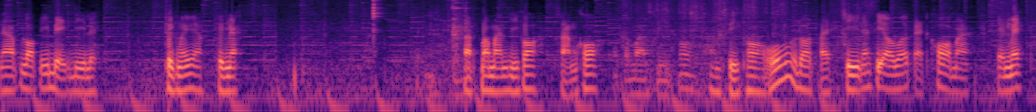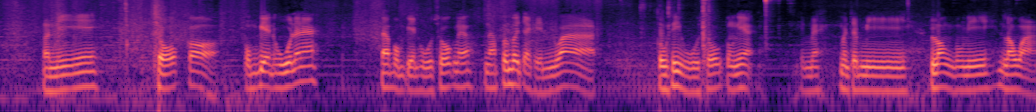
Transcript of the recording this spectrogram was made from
นะครับ รอบนี้เบรกดีเลย ถึงไหมยังถึงนะตัดประมาณกี่ข้อสามข้อประมาณสี่ข้อสามสี่ข้อ โอ้รอดไปดีนะที่เอาร้อยแปดข้อมา เห็นไหมวันนี้โชคก็ผมเปลี่ยนหูแล้วนะ นะผมเปลี่ยนหูโชคแล้วนะเพื่อนๆจะเห็นว่าตรงที่หูโชคตรงเนี้ยเห็นไหมมันจะมีร่องตรงนี้ระหว่าง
